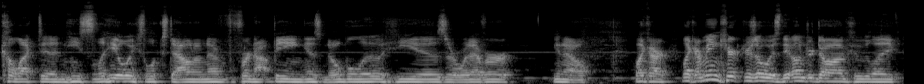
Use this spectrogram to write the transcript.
collected, and he's he always looks down on everyone for not being as noble as he is or whatever, you know. Like our like our main character is always the underdog who like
